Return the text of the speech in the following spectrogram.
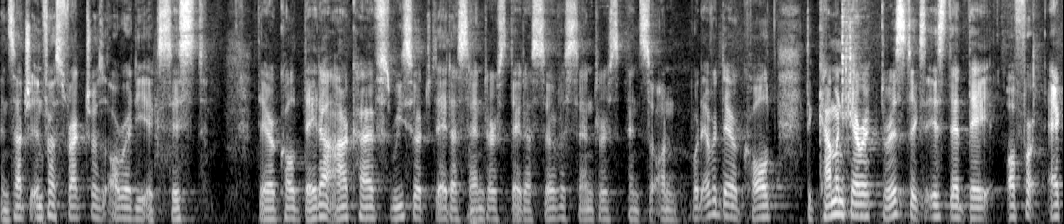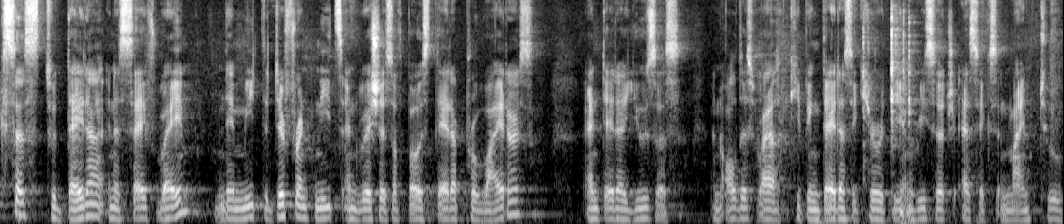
And such infrastructures already exist. They are called data archives, research data centers, data service centers, and so on. Whatever they are called, the common characteristics is that they offer access to data in a safe way. And they meet the different needs and wishes of both data providers and data users. And all this while keeping data security and research ethics in mind too.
